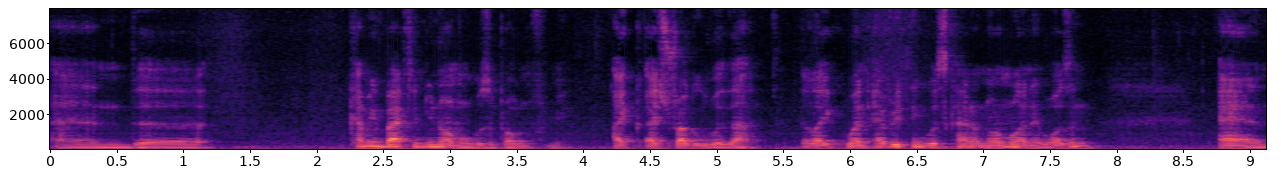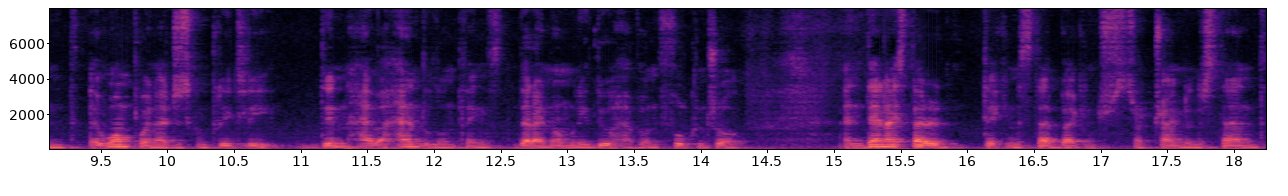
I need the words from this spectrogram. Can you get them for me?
and uh, coming back to new normal was a problem for me. I I struggled with that. Like when everything was kind of normal and it wasn't, and at one point I just completely didn't have a handle on things that I normally do have on full control, and then I started taking a step back and start trying to understand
